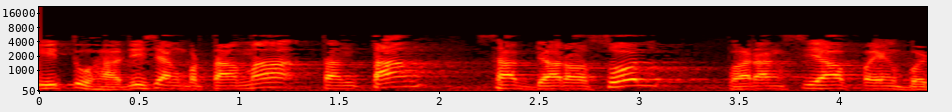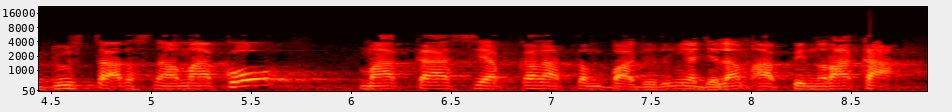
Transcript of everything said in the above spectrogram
itu hadis yang pertama tentang sabda Rasul barang siapa yang berdusta atas namaku maka siapkanlah tempat duduknya dalam api neraka.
